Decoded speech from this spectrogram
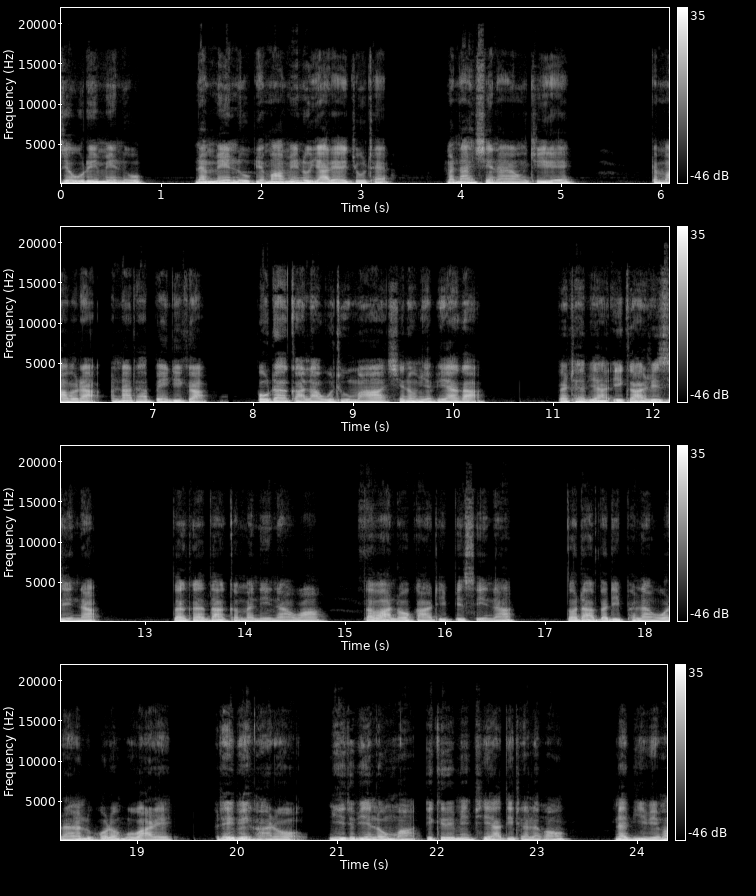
ကြဝဠာမင်းတို့နမင်းတို့မြမမင်းတို့ရတဲ့အကျိုးထက်မနှိုင်းရှင်နိုင်အောင်ကြီးတယ် ဓမ္မပဒအနာထပိန္တိကဗုဒ္ဓကာလဝတ္ထုမှာရှင်တော်မြတ်ဘုရားကပထဗျာဧကရစ္စေနတက္ကတကမဏိနာဝါသဗ္ဗလောကာတိပစ္စေနာသောတာပတ္တိဖလံဝရံလို့ဟောတော်မူပါတယ်အဓိပ္ပာယ်ကတော့မြေတစ်ပြင်လုံးမှာဧကရမင်းဖြစ်ရသည်ထက်၎င်းနတ်ပြည်ဗေမ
